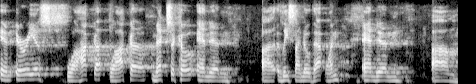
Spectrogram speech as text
in areas, Oaxaca, Oaxaca, Mexico, and in, uh, at least I know that one, and in um,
